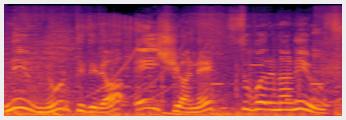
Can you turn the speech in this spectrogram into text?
ನೀವು ನೋಡ್ತಿದ್ದೀರಾ ಏಷ್ಯಾ ನೆಟ್ ಸುವರ್ಣ ನ್ಯೂಸ್.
